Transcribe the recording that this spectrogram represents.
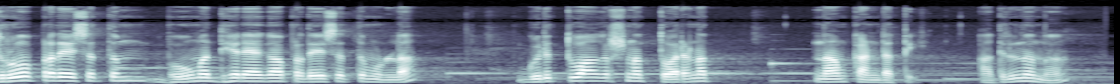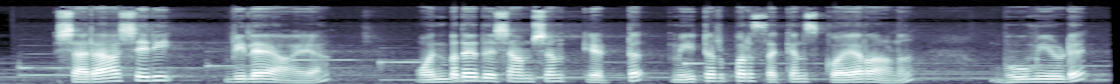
ധ്രുവപ്രദേശത്തും ഭൂമധ്യരേഖാ പ്രദേശത്തുമുള്ള ഗുരുത്വാകർഷണ ത്വരണ നാം കണ്ടെത്തി. അതിൽ നിന്ന് ശരാശരി വിലയായ ഒൻപത് ദശാംശം എട്ട് മീറ്റർ പെർ സെക്കൻഡ് സ്ക്വയറാണ് ഭൂമിയുടെ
